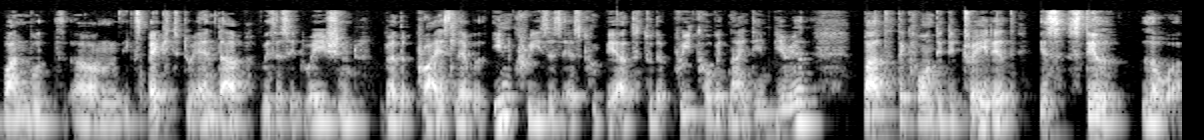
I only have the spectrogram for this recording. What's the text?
one would um, expect to end up with a situation where the price level increases as compared to the pre COVID 19 period, but the quantity traded is still lower.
